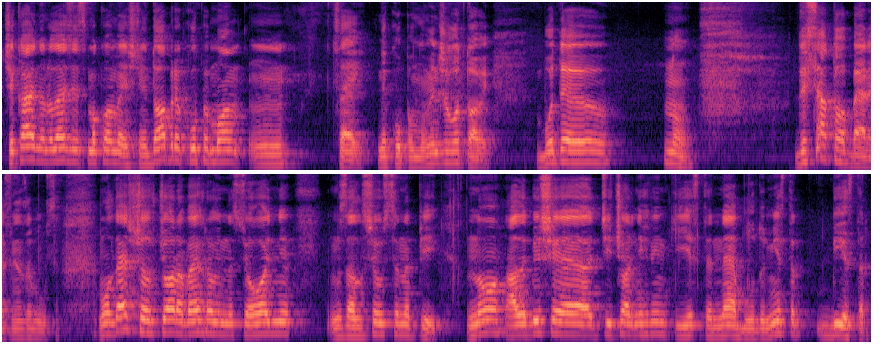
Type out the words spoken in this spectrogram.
Чекаю на рулет смаком вишні. Добре, купимо м, цей. Не купимо, він же готовий. Буде. Ну. 10 березня забувся. Молодець, що вчора виграв і на сьогодні залишився напій. Ну, але більше ті чорні грінки їсти не буду. Містер Бістер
